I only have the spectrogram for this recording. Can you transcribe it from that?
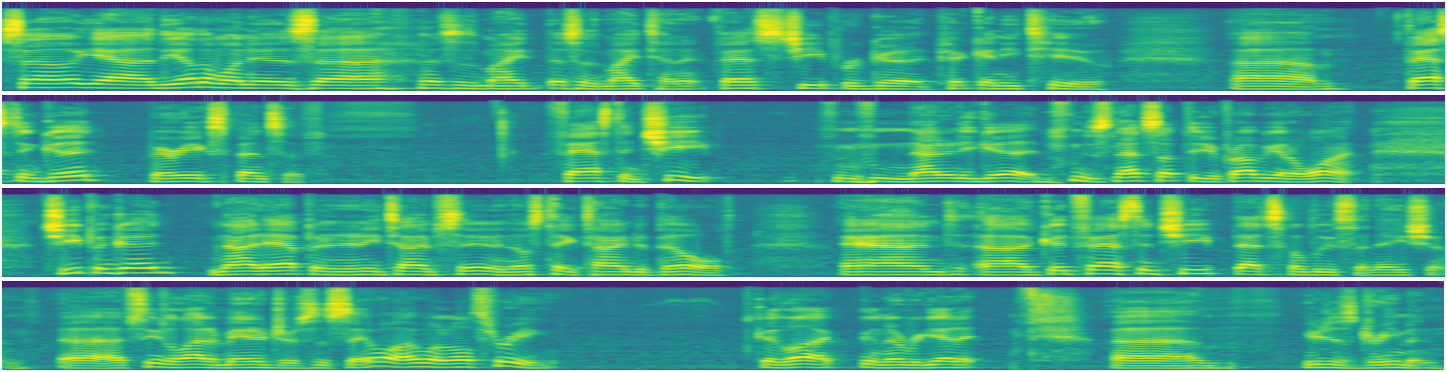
So yeah, the other one is uh, this is my this is my tenant: fast, cheap, or good. Pick any two. Um, fast and good, very expensive. Fast and cheap, not any good. it's not something you're probably going to want. Cheap and good, not happening anytime soon. Those take time to build. And uh, good, fast, and cheap, that's hallucination. Uh, I've seen a lot of managers that say, oh, I want all three. Good luck. You'll never get it. Um, you're just dreaming.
